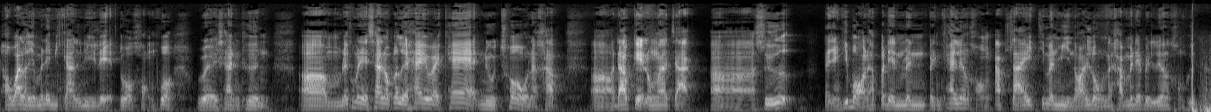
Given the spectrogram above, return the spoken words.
เพราะว่าเรายังไม่ได้มีการรีเลทตัวของพวก version ขึ้น recommendation เราก็เลยให้ไว้แค่ neutral นะครับดาวเกตลงมาจากซื้อ แต่อย่างที่บอกนะครับประเด็นมันเป็นแค่เรื่องของ upside ที่มันมีน้อยลงนะครับ ไม่ได้เป็นเรื่องของพื้นฐาน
